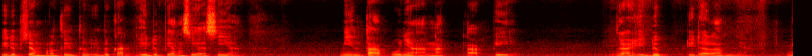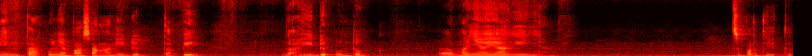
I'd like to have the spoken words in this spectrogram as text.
hidup seperti itu? Itu kan hidup yang sia-sia. Minta punya anak tapi nggak hidup di dalamnya minta punya pasangan hidup tapi nggak hidup untuk e, menyayanginya seperti itu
